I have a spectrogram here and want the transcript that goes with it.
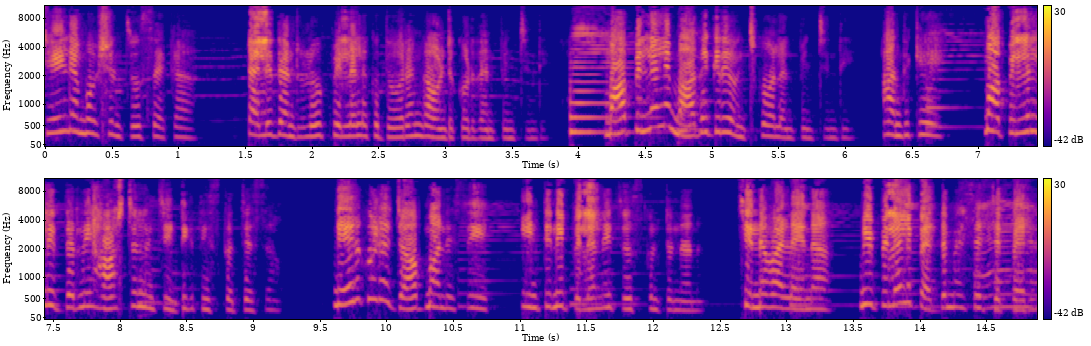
చైల్డ్ ఎమోషన్ చూశాక తల్లిదండ్రులు పిల్లలకు దూరంగా ఉండకూడదు అనిపించింది మా పిల్లల్ని మా దగ్గరే ఉంచుకోవాలనిపించింది. అందుకే మా పిల్లలిద్దరిని హాస్టల్ నుంచి ఇంటికి తీసుకొచ్చేసాం నేను కూడా జాబ్ మానేసి ఇంటిని పిల్లల్ని చూసుకుంటున్నాను. చిన్నవాళ్ళైనా మీ పిల్లలు పెద్ద మెసేజ్ చెప్పారు.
